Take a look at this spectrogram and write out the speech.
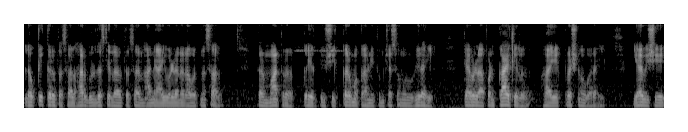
लौकिक करत असाल हार गुलदस्ते लावत असाल आणि आईवडिलांना लावत नसाल तर मात्र एक दिवशी कर्मकहाणी तुमच्यासमोर उभी राहील. त्यावेळेला आपण काय केलं हा एक प्रश्न उभा राहील. याविषयी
